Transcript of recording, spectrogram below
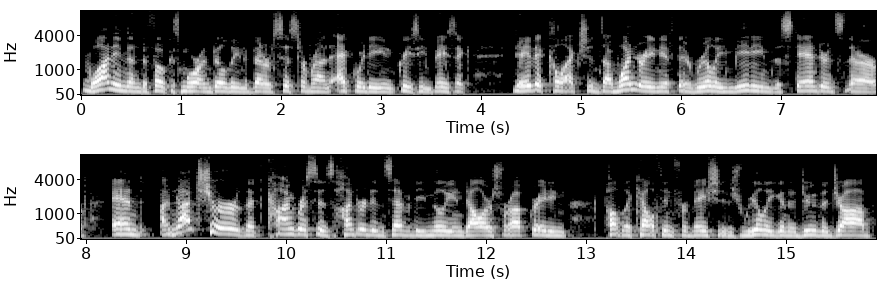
wanting them to focus more on building a better system around equity, increasing basic data collections. I'm wondering if they're really meeting the standards there. And I'm not sure that Congress's $170 million for upgrading public health information is really going to do the job.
